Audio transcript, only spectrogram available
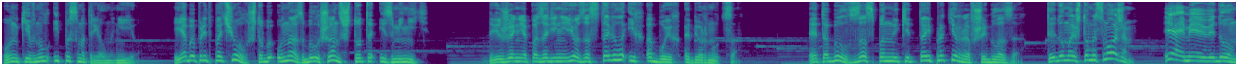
Он кивнул и посмотрел на нее. Я бы предпочел, чтобы у нас был шанс что-то изменить. Движение позади нее заставило их обоих обернуться. Это был заспанный Китай, протиравший глаза. «Ты думаешь, что мы сможем? Я имею в виду...»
